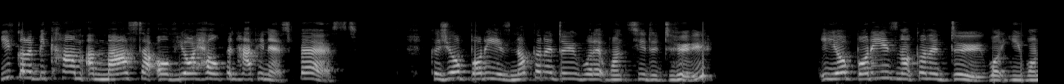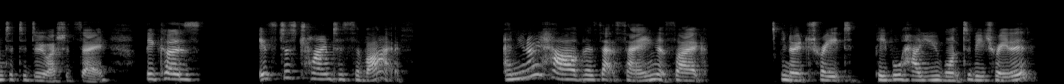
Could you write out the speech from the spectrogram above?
You've got to become a master of your health and happiness first because your body is not going to do what it wants you to do. Your body is not going to do what you want it to do, I should say, because it's just trying to survive. And you know how there's that saying, it's like, you know, treat people how you want to be treated?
